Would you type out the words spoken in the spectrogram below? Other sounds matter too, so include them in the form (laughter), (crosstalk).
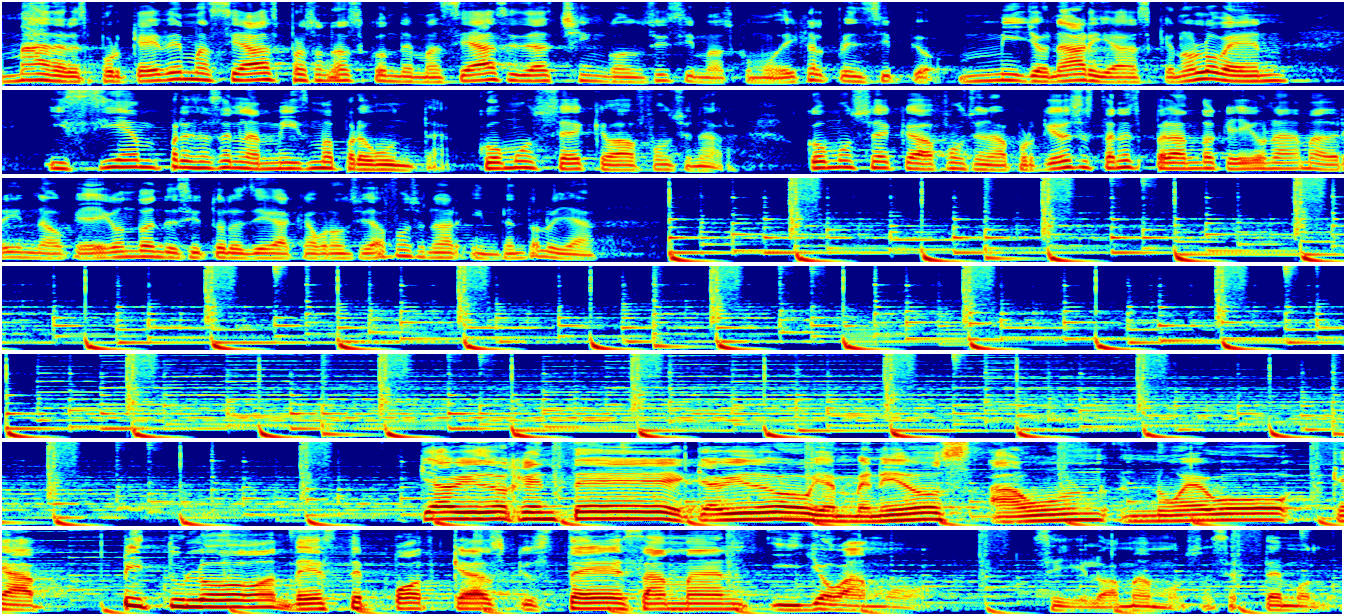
madres, porque hay demasiadas personas con demasiadas ideas chingoncísimas, como dije al principio, millonarias, que no lo ven y siempre se hacen la misma pregunta, ¿cómo sé que va a funcionar? ¿Cómo sé que va a funcionar? Porque ellos están esperando que llegue una madrina o que llegue un duendecito y les diga, cabrón, si va a funcionar, inténtalo ya. ¿Qué ha habido, gente? ¿Qué ha habido? Bienvenidos a un nuevo capítulo de este podcast que ustedes aman y yo amo. Sí, lo amamos, aceptémoslo.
